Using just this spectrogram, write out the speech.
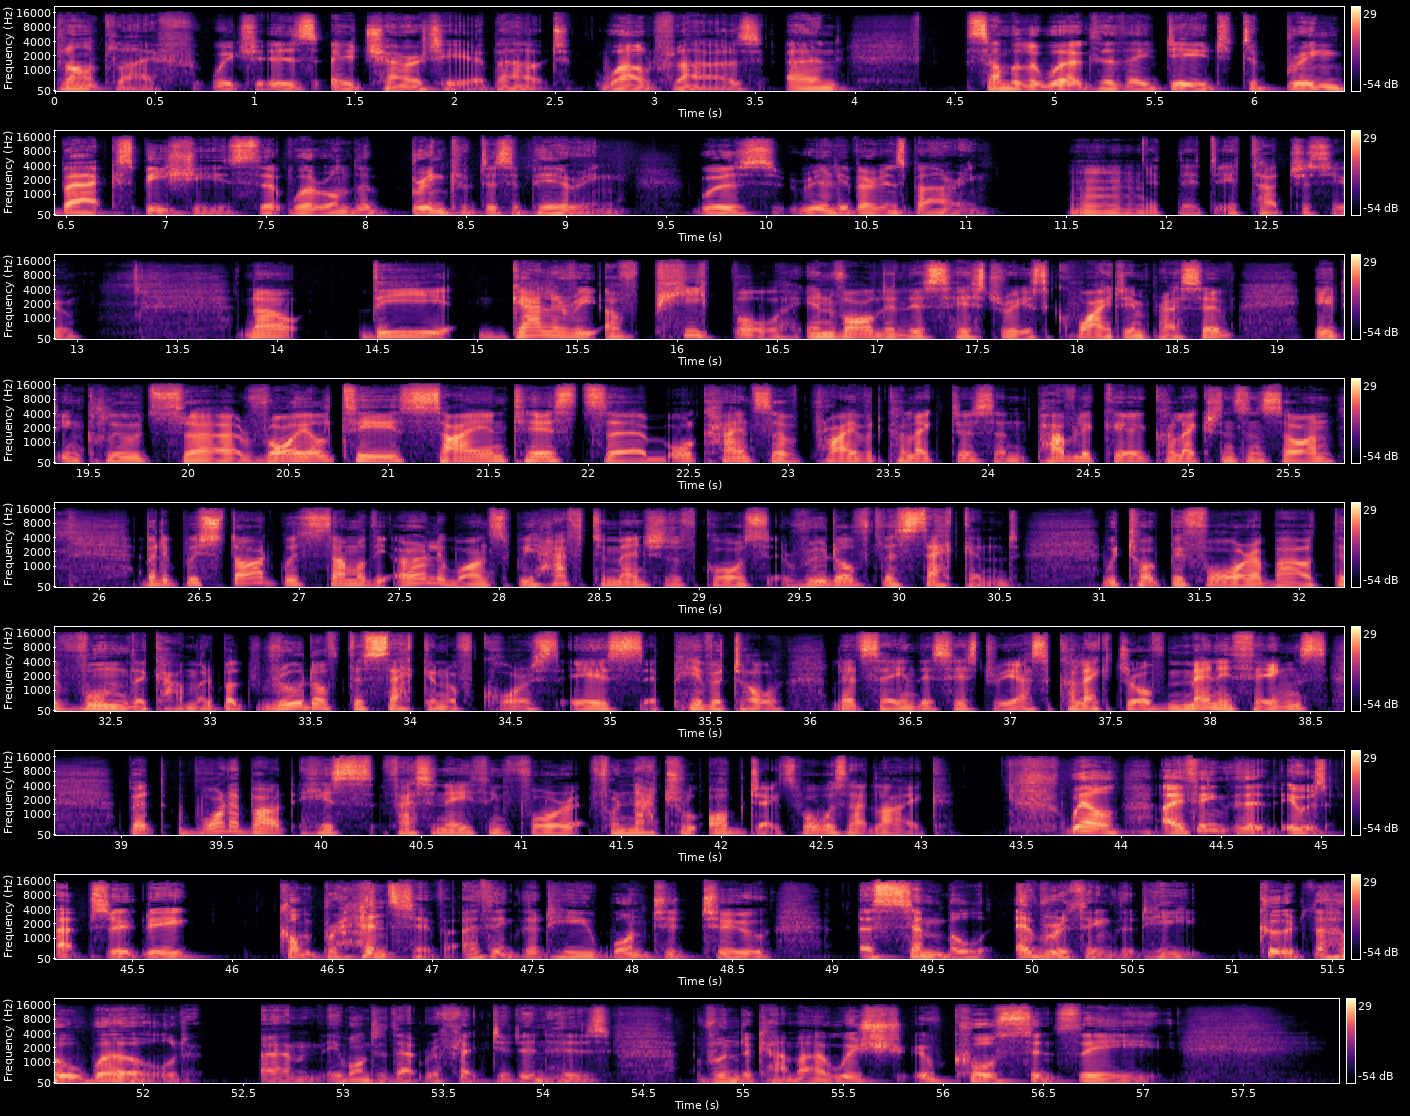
Plantlife, which is a charity about wildflowers. And some of the work that they did to bring back species that were on the brink of disappearing was really very inspiring. Mm, it, it, it touches you. Now, the gallery of people involved in this history is quite impressive. It includes uh, royalty, scientists, uh, all kinds of private collectors and public uh, collections and so on. But if we start with some of the early ones, we have to mention, of course, Rudolf II. We talked before about the Wunderkammer, but Rudolf II, of course, is a pivotal, let's say, in this history as a collector of many things. But what about his fascinating for, for natural objects? What was that like? Well, I think that it was absolutely comprehensive. I think that he wanted to assemble everything that he could, the whole world. Um, he wanted that reflected in his Wunderkammer, which, of course, since the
